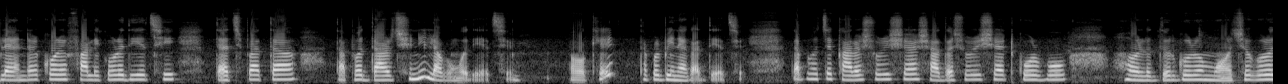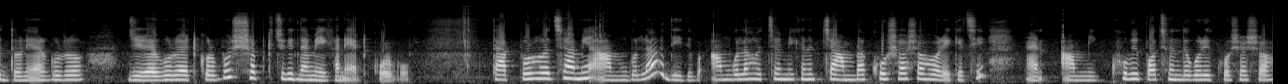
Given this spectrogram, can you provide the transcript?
ব্লেন্ডার করে ফালি করে দিয়েছি, তেজপাতা, তারপর দারচিনি, লবঙ্গ দিয়েছি। ওকে তারপর ভিনেগার দিয়েছি। তারপর হচ্ছে কালো সরিষা, সাদা সরিষা অ্যাড করব, হলুদের গুঁড়ো, মরচের গুঁড়ো, ধনিয়ার গুঁড়ো জিরা গুঁড়ো অ্যাড করব সব কিছু কিন্তু আমি এখানে অ্যাড করব। তারপর হচ্ছে আমি আমগুলা দিয়ে দেবো। আমগুলা হচ্ছে আমি এখানে চামড়া খোসা সহ রেখেছি। অ্যান্ড আমি খুবই পছন্দ করি খোসা সহ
